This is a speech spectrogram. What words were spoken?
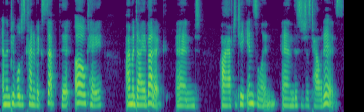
And then people just kind of accept that, oh, okay, I'm a diabetic and I have to take insulin and this is just how it is.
